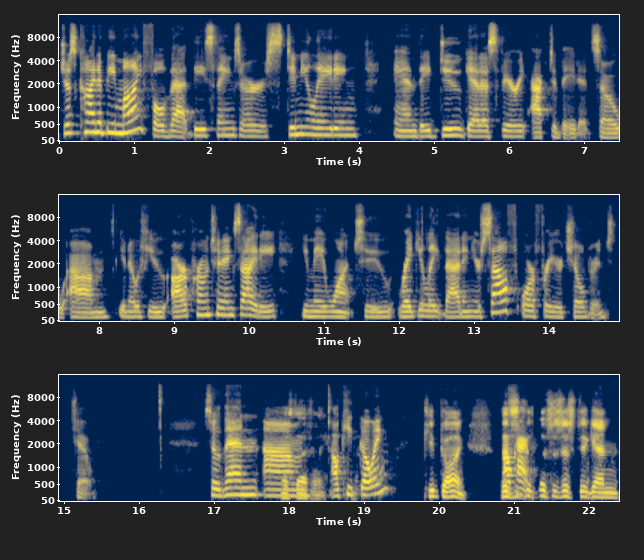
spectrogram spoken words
Just kind of be mindful that these things are stimulating and they do get us very activated. So, um, you know, if you are prone to anxiety, you may want to regulate that in yourself or for your children too. So then um, definitely. I'll keep going. Keep going. This, okay. is, this is just, again,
